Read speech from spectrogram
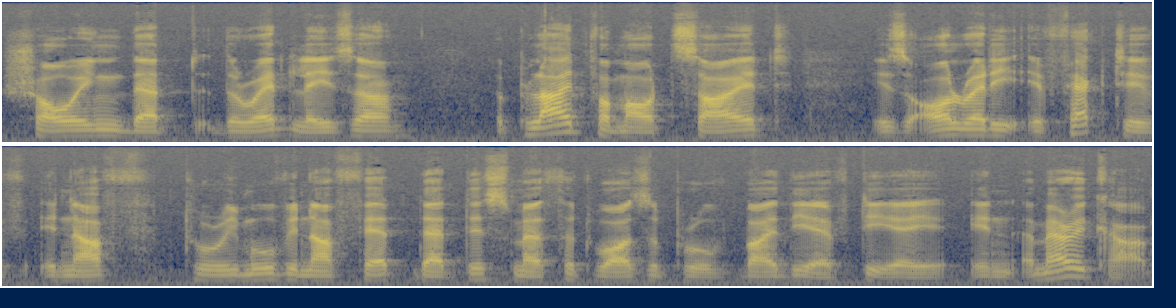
showing that the red laser applied from outside is already effective enough to remove enough fat that this method was approved by the FDA in America.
